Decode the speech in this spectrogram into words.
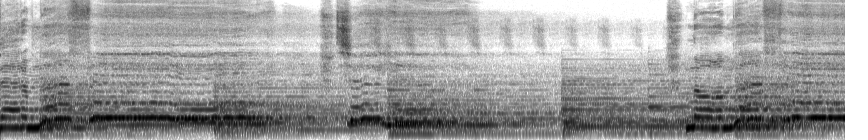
that I'm nothing to you. No, I'm nothing.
